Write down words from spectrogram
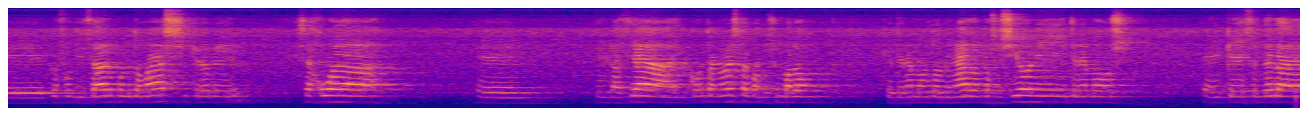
eh, profundizar un poquito más. Creo que esa jugada eh, desgraciada en contra nuestra, cuando es un balón que tenemos dominado en posesión y tenemos eh, que defenderla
